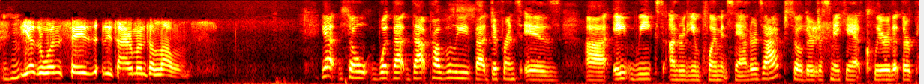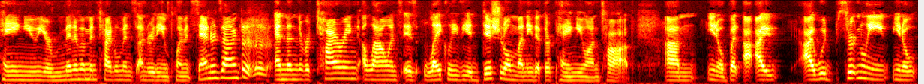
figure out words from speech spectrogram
Mm-hmm. The other one says retirement allowance. Yeah. So what that that probably that difference is uh, eight weeks under the Employment Standards Act. So they're yes. just making it clear that they're paying you your minimum entitlements under the Employment Standards Act, uh-huh. and then the retiring allowance is likely the additional money that they're paying you on top. Um, you know, but I, I would certainly, you know,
